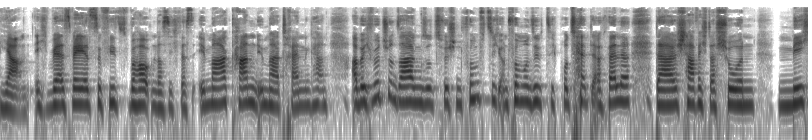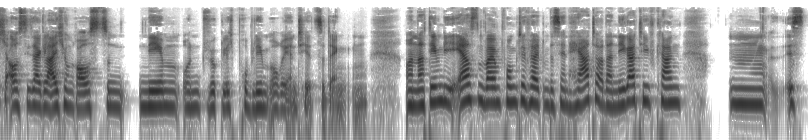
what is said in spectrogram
ja, ich wär, es wäre jetzt zu viel zu behaupten, dass ich das immer kann, immer trennen kann. Aber ich würde schon sagen, so zwischen 50 und 75 Prozent der Fälle, da schaffe ich das schon, mich aus dieser Gleichung rauszunehmen und wirklich problemorientiert zu denken. Und nachdem die ersten beiden Punkte vielleicht ein bisschen härter oder negativ klangen, ist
